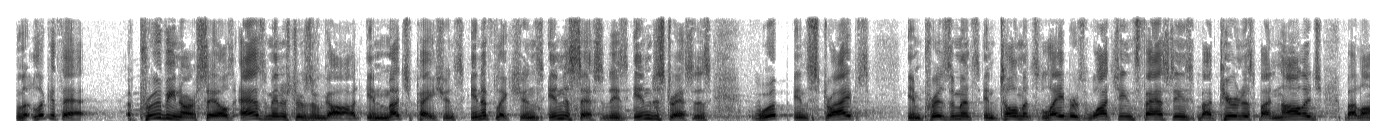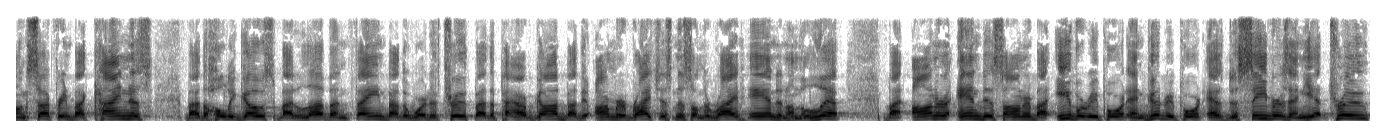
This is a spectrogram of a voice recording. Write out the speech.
L- look at that approving ourselves as ministers of God in much patience, in afflictions, in necessities, in distresses, whoop, in stripes, imprisonments, entulments, labors, watchings, fastings, by pureness, by knowledge, by long suffering, by kindness, by the Holy Ghost, by love unfeigned, by the word of truth, by the power of God, by the armor of righteousness on the right hand and on the left, by honor and dishonor, by evil report and good report, as deceivers and yet true,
